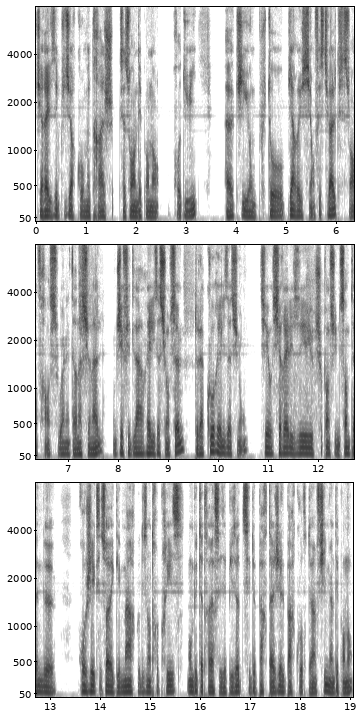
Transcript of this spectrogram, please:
J'ai réalisé plusieurs courts-métrages, que ce soit indépendants ou produits, euh, qui ont plutôt bien réussi en festival, que ce soit en France ou à l'international. J'ai fait de la réalisation seule, de la co-réalisation. J'ai aussi réalisé, je pense, une centaine de, projet, que ce soit avec des marques ou des entreprises. Mon but à travers ces épisodes, c'est de partager le parcours d'un film indépendant.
